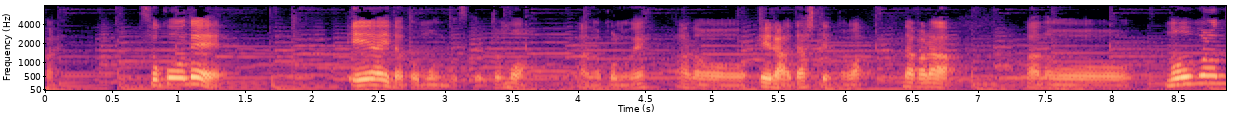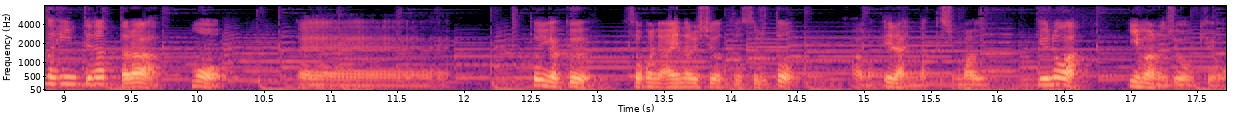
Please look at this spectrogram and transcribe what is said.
はい。そこで AI だと思うんですけれども、あの、このね、あの、エラー出してるのは。だから、あの、ノーブランド品ってなったら、もう、えー、とにかくそこに相乗りしようとすると、あの、エラーになってしまうっていうのが今の状況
